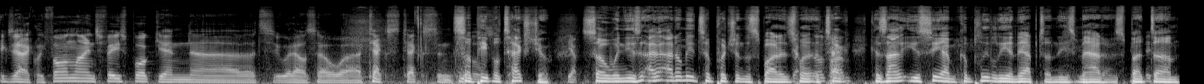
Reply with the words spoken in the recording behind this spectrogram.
exactly, phone lines, Facebook, and uh, let's see what else. Oh, uh, text, text, and So people text you. Yep. So when you, I, I don't mean to put you in the spot. I just Yep, want to no text because I, you see, I'm completely inept on these matters. But um,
